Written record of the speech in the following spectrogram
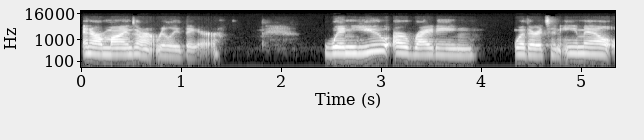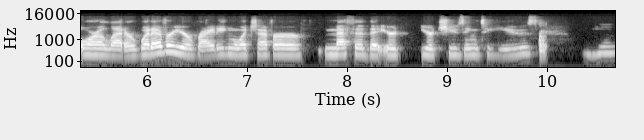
and our minds aren't really there. When you are writing, whether it's an email or a letter, whatever you're writing, whichever method that you're you're choosing to use, mm-hmm.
